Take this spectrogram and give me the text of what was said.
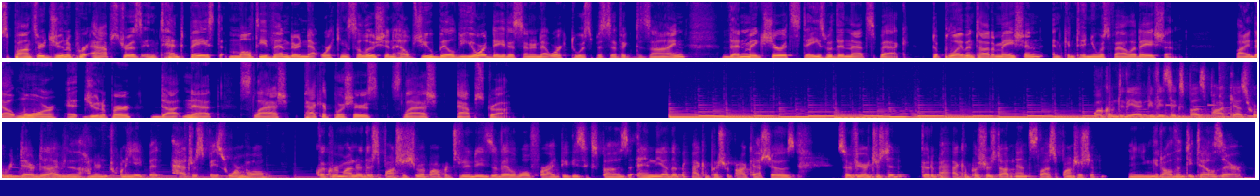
Sponsor Juniper Apstra's intent based multi vendor networking solution helps you build your data center network to a specific design, then make sure it stays within that spec, deployment automation, and continuous validation. Find out more at juniper.net slash packetpushers slash Apstra. Welcome to the IPv6 Buzz podcast, where we dare dive into the 128 bit address space wormhole Quick reminder there's sponsorship opportunities available for IPv6 Buzz and the other Packet Pusher podcast shows. So if you're interested, go to packetpushers.net slash sponsorship and you can get all the details there.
